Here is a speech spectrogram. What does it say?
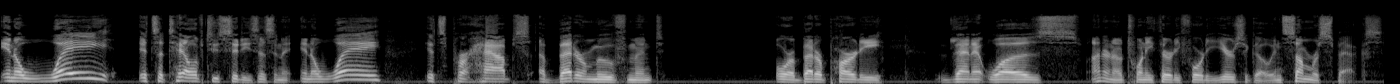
in a way it's a tale of two cities, isn't it? In a way it's perhaps a better movement or a better party than it was, I don't know, 20, 30, 40 years ago in some respects.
